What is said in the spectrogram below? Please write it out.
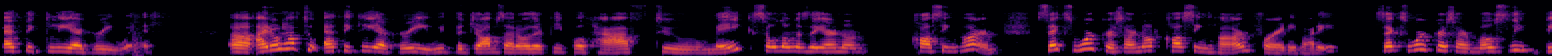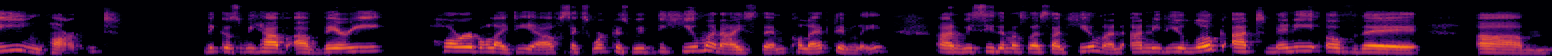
ethically agree with. Uh, i don't have to ethically agree with the jobs that other people have to make so long as they are not causing harm. Sex workers are not causing harm for anybody. Sex workers are mostly being harmed because we have a very horrible idea of sex workers. We've dehumanized them collectively and we see them as less than human. And if you look at many of the um,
